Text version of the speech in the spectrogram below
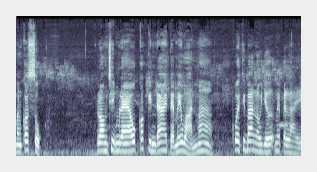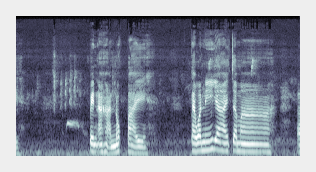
มันก็สุก ลองชิมแล้วก็กินได้แต่ไม่หวานมาก กล้วยที่บ้านเราเยอะไม่เป็นไร เป็นอาหารนกไป แต่วันนี้ยายจะมา เอ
